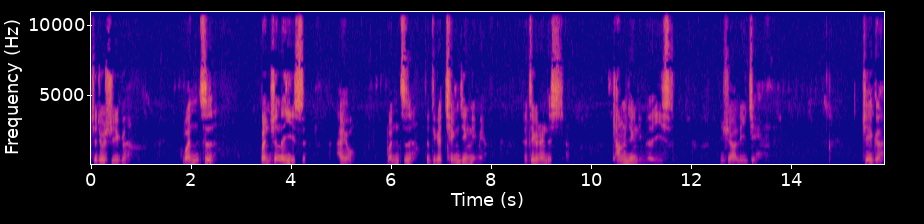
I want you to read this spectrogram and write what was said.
这就是一个文字本身的意思，还有文字在这个情景里面，在这个人的场景里面的意思，你需要理解。这个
